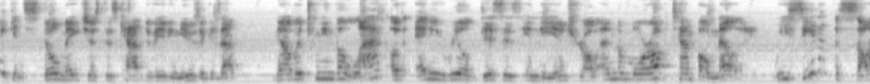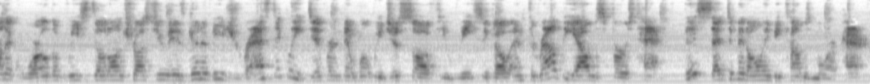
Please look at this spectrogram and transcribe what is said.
they can still make just as captivating music as ever. Now, between the lack of any real disses in the intro and the more up-tempo melody, we see that the sonic world of We Still Don't Trust You is going to be drastically different than what we just saw a few weeks ago and throughout the album's first half. This sentiment only becomes more apparent.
